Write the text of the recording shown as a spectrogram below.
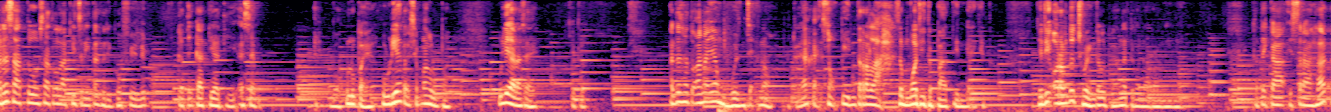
Ada satu satu lagi cerita dari Ko Philip ketika dia di SM eh aku lupa ya. Kuliah atau SMA lupa. Kuliah lah saya gitu. Ada satu anak yang boncek no gitu ya kayak sok pinter lah semua didebatin kayak gitu. Jadi orang tuh jengkel banget dengan orang ini. Ketika istirahat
